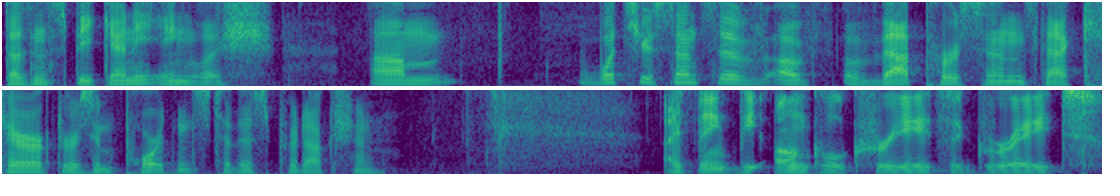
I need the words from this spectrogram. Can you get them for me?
doesn't speak any English? Um, what's your sense of, of, of that person's, that character's importance to this production? I think the uncle creates a great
